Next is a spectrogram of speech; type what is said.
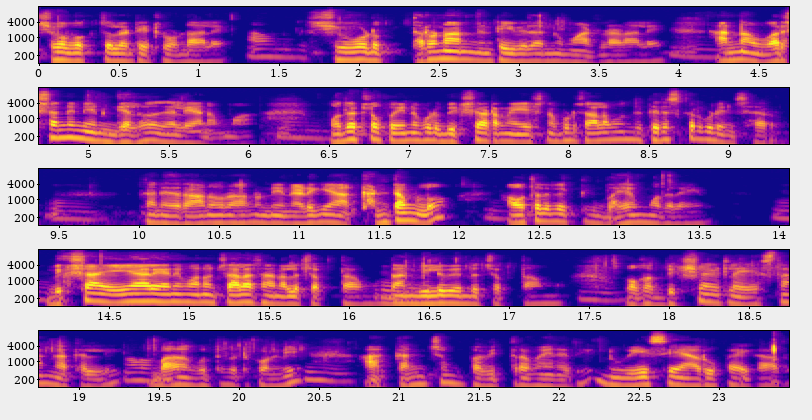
శివభక్తులు అంటే ఇట్లా ఉండాలి. శివుడు తరుణాన్ని అంటే ఈ విధంగా మాట్లాడాలి అన్న వర్షాన్ని నేను గెలవగలిగానమ్మా. మొదట్లో పోయినప్పుడు భిక్షాటన చేసినప్పుడు చాలామంది తిరస్కరించారు కానీ రాను రాను నేను అడిగే ఆ కంఠంలో అవతల వ్యక్తికి భయం మొదలైంది. భిక్ష వేయాలి అని మనం చాలా ఛానల్లో చెప్తాము. దాని. విలువ ఏందో చెప్తాము. ఒక భిక్ష ఇట్లా వేస్తాం కదా తల్లి. బాగా గుర్తుపెట్టుకోండి. ఆ కంచం పవిత్రమైనది. నువ్వు వేసే ఆ రూపాయి కాదు.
